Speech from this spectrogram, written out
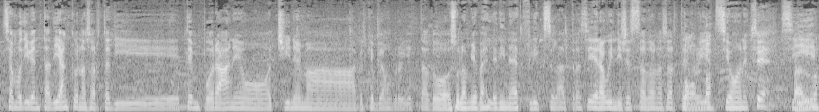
Siamo diventati anche una sorta di temporaneo cinema perché abbiamo proiettato sulla mia pelle di Netflix l'altra sera, quindi c'è stata una sorta Bomba. di proiezione. Sì. Sì. Bello.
